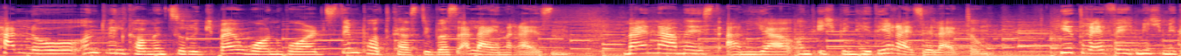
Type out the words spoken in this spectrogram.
Hallo und willkommen zurück bei One Words, dem Podcast übers Alleinreisen. Mein Name ist Anja und ich bin hier die Reiseleitung. Hier treffe ich mich mit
